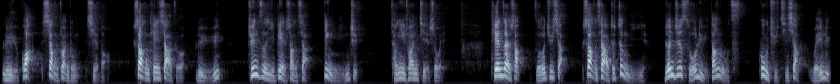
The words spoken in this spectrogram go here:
履卦象传》中写道：“上天下则履。”君子以辨上下，定民治。程一川解释为：天在上，则居下，上下之正理也。人之所履当如此，故取其象为履。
